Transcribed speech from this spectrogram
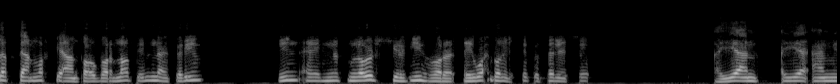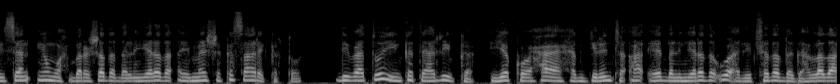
dadkan markii aan tababarno billahi kariim in ay nolosheedii hore ay wax badan iska bedelayso ayaan ayaa aaminsan in waxbarashada dhallinyarada ay meesha ka saari karto dhibaatooyinka tahriibka iyo kooxaha xagjirinta ah ee dhallinyarada u adeegsada dagaalada.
